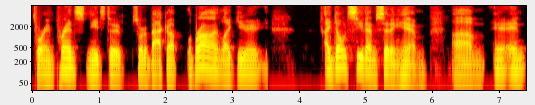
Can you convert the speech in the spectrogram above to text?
Taurean Prince needs to sort of back up LeBron. Like you, I don't see them sitting him. Um, and, and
